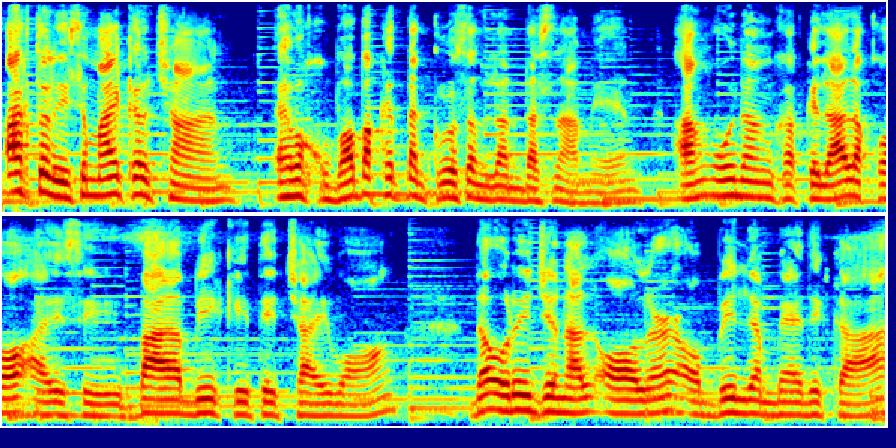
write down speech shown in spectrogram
Actually, si Michael Chan, ewan ko ba bakit nag-cruise ang landas namin? Ang unang kakilala ko ay si Bobby Kitty Chai Wong, the original owner of Billiam Medica.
